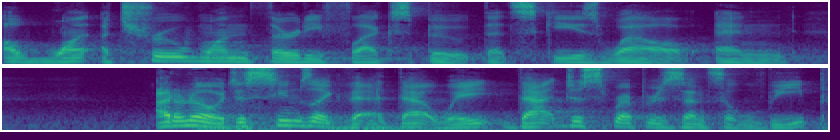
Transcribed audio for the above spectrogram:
a one a true 130 flex boot that skis well and I don't know it just seems like that at that weight that just represents a leap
